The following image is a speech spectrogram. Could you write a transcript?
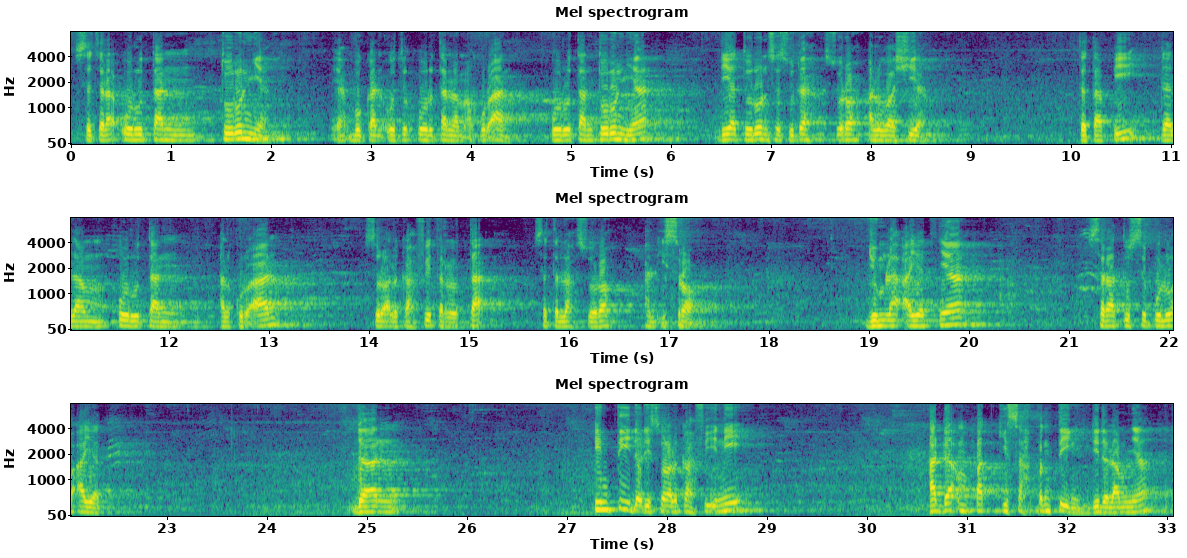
secara urutan turunnya ya bukan urutan dalam Al-Qur'an. Urutan turunnya dia turun sesudah surah Al-Ghasyiyah tetapi dalam urutan Al-Qur'an surah Al-Kahfi terletak setelah surah Al-Isra Jumlah ayatnya 110 ayat. Dan inti dari surah Al-Kahfi ini ada empat kisah penting di dalamnya.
